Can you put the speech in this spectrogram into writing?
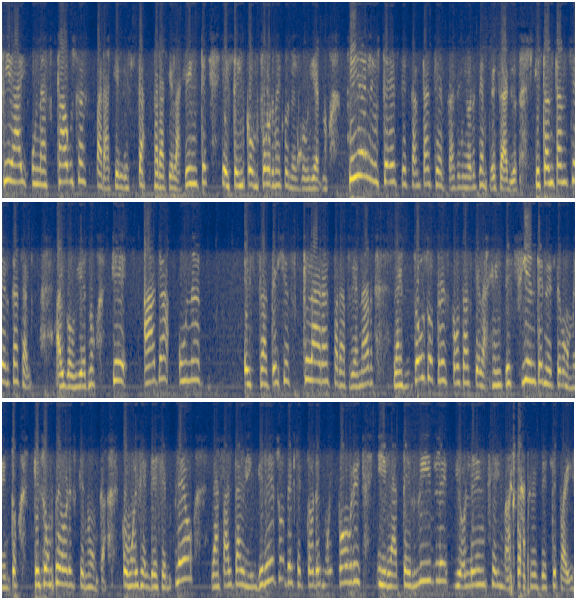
sí hay unas causas para que, para que la gente esté inconforme con el gobierno. Pídanle ustedes que están tan cerca, señores empresarios, que están tan cerca al, al gobierno, que haga una estrategias claras para frenar las dos o tres cosas que la gente siente en este momento que son peores que nunca, como es el desempleo, la falta de ingresos de sectores muy pobres y la terrible violencia y masacres de este país.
